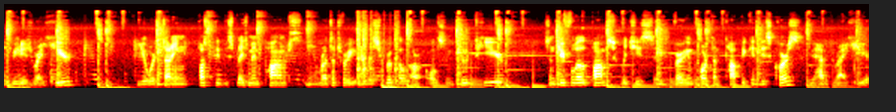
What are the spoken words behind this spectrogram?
the video is right here. You were studying positive displacement pumps in rotatory and reciprocal are also included here. Centrifugal pumps, which is a very important topic in this course, you have it right here.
